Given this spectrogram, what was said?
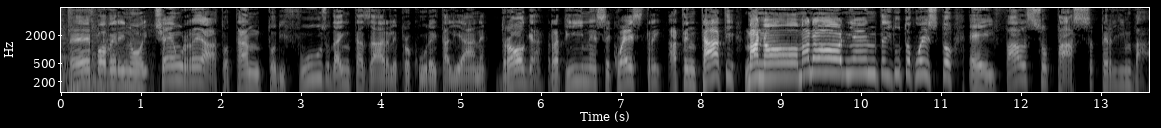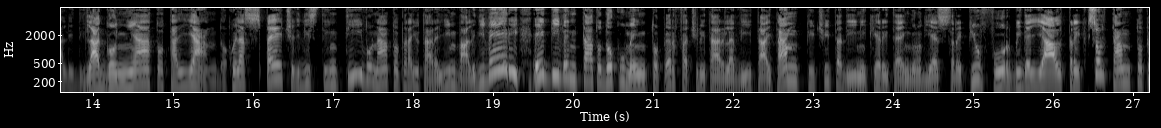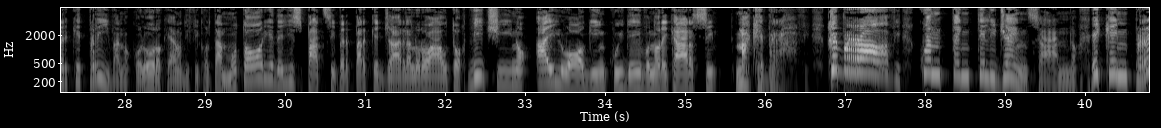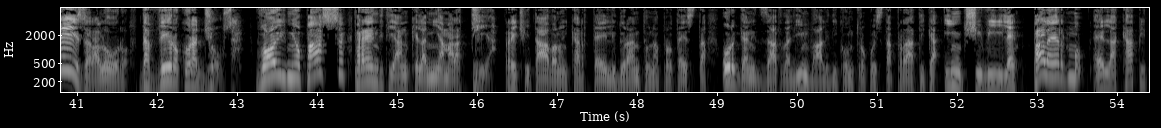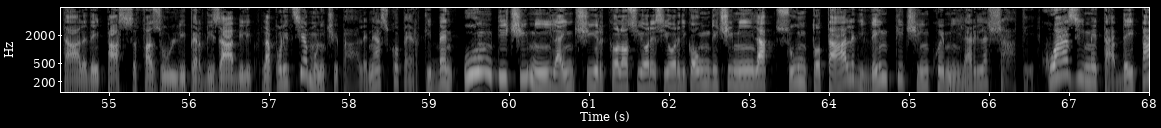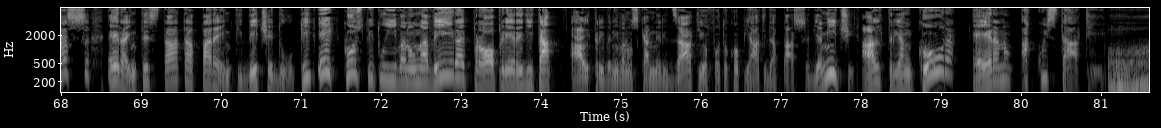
Eh, poveri noi, c'è un reato tanto diffuso da intasare le procure italiane. Droga, rapine, sequestri, attentati. Ma no, ma no, niente di tutto questo. È il falso pass per gli invalidi, l'agognato tagliando, quella specie di distintivo nato per aiutare gli invalidi veri e diventato documento per facilitare la vita ai tanti cittadini che ritengono di essere più furbi degli altri, soltanto perché privano coloro che hanno difficoltà motorie degli spazi per parcheggiare la loro auto vicino ai luoghi in cui devono recarsi. Ma che bravi, che bravi! Quanta intelligenza hanno e che impresa la loro, davvero coraggiosa. Vuoi il mio pass? Prenditi anche la mia malattia, recitavano i cartelli durante una protesta organizzata dagli invalidi contro questa pratica incivile. Palermo è la capitale dei pass fasulli per disabili. La polizia municipale ne ha scoperti ben 11.000 in circolo, signore e signore, dico 11.000, su un totale di 25.000 rilasciati. Quasi metà dei pass era intestata a parenti deceduti e costituivano una vera e propria eredità. Altri venivano scannerizzati o fotocopiati da pass di amici, altri ancora erano acquistati. Oh.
